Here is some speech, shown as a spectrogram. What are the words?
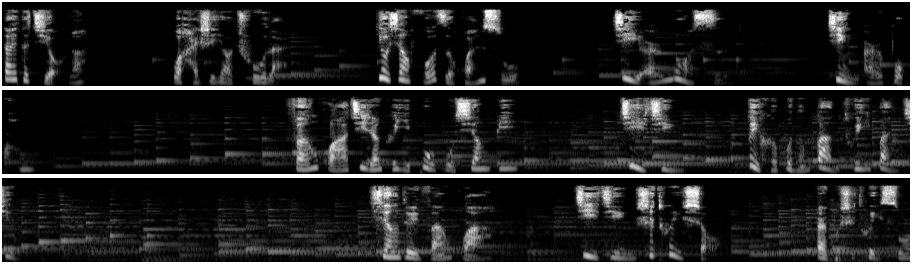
待得久了，我还是要出来，又向佛子还俗，寂而莫死，静而不空。繁华既然可以步步相逼，寂静为何不能半推半就？相对繁华，寂静是退守，而不是退缩。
